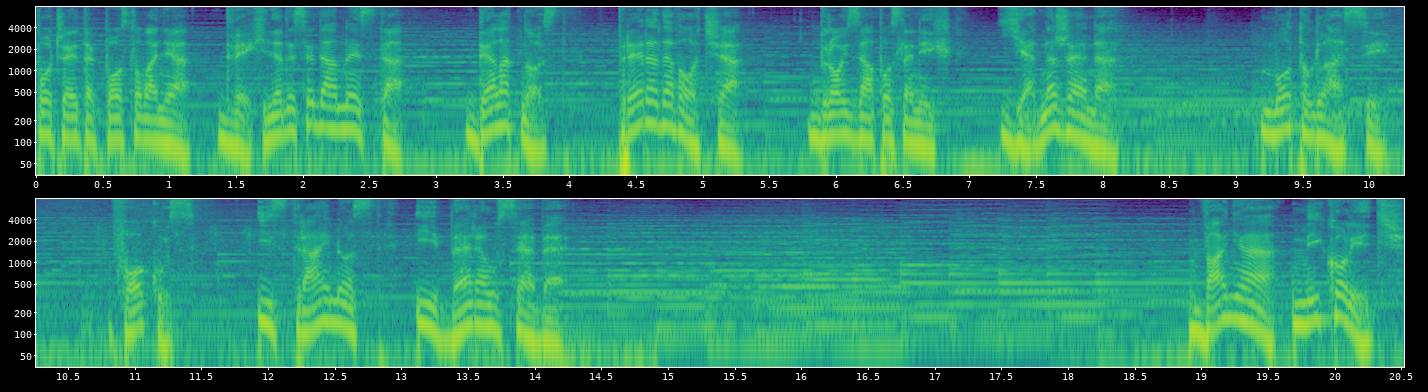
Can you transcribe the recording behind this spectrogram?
Početak poslovanja 2017. Delatnost prerada voća. Broj zaposlenih jedna žena. Moto glasi Fokus, istrajnost i vera u sebe. Vanja Nikolić,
